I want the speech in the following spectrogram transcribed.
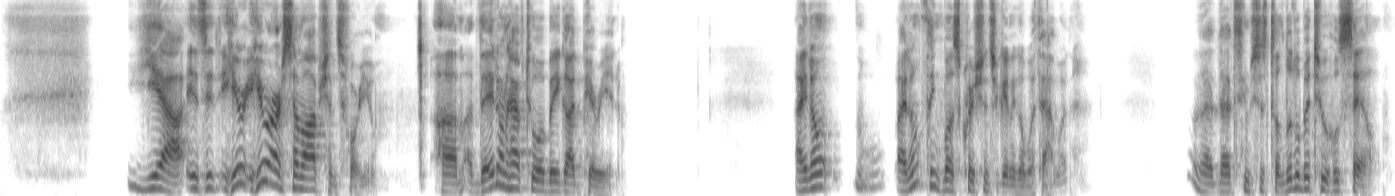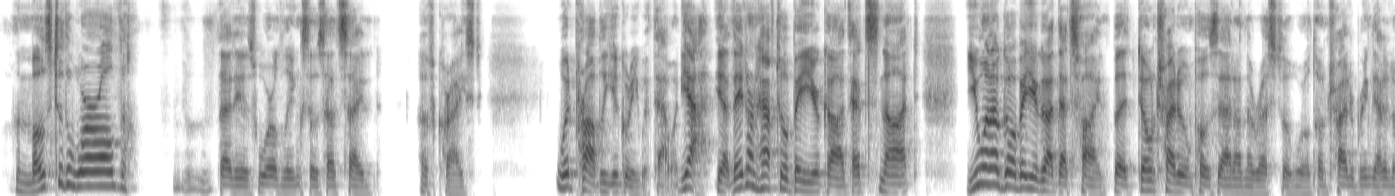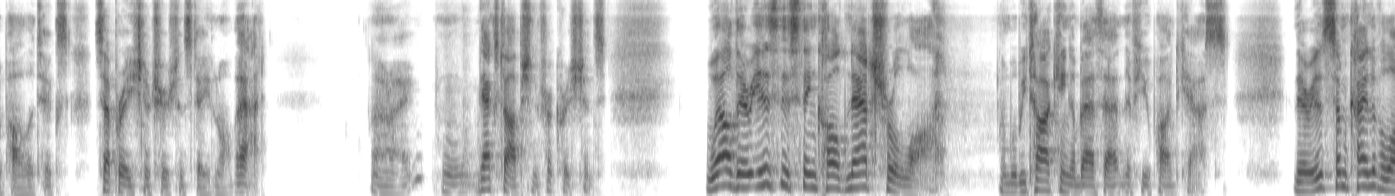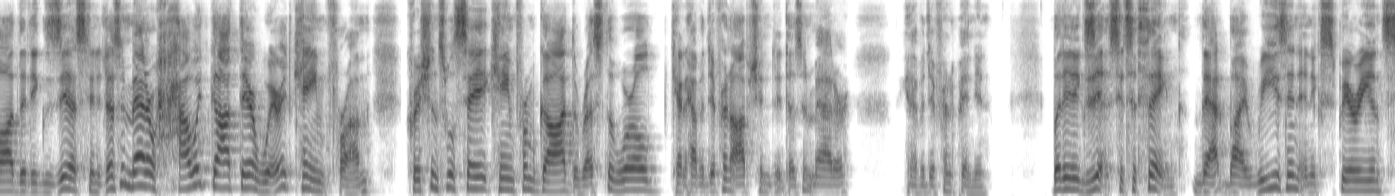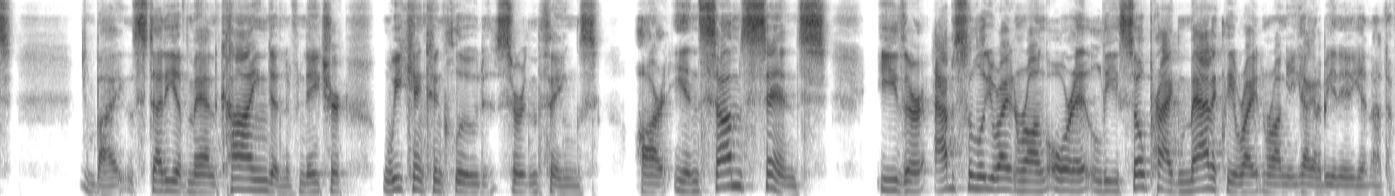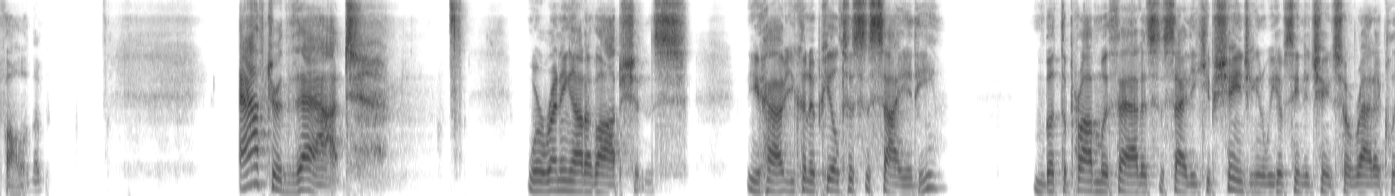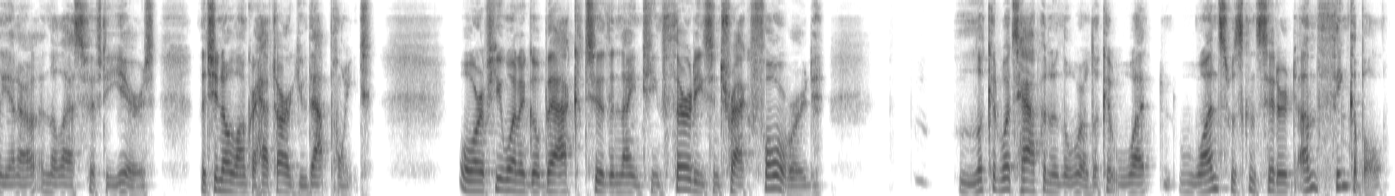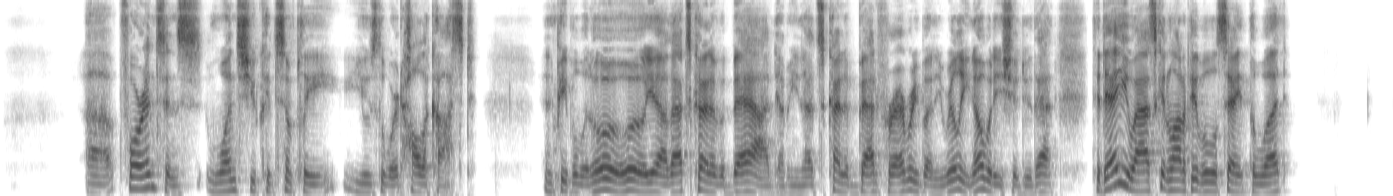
yeah, is it, here, here are some options for you. Um, they don't have to obey God, period. I don't, I don't think most Christians are going to go with that one. That, that seems just a little bit too wholesale most of the world, that is worldlings, those outside of Christ, would probably agree with that one. Yeah, yeah, they don't have to obey your God. That's not, you want to go obey your God, that's fine, but don't try to impose that on the rest of the world. Don't try to bring that into politics, separation of church and state and all that. All right, next option for Christians. Well, there is this thing called natural law, and we'll be talking about that in a few podcasts. There is some kind of law that exists, and it doesn't matter how it got there, where it came from. Christians will say it came from God. The rest of the world can have a different option. It doesn't matter. They can have a different opinion. But it exists. It's a thing that by reason and experience, by study of mankind and of nature, we can conclude certain things are in some sense either absolutely right and wrong or at least so pragmatically right and wrong you got to be an idiot not to follow them. After that, we're running out of options. You have you can appeal to society, but the problem with that is society keeps changing, and we have seen it change so radically in our in the last 50 years that you no longer have to argue that point. Or if you want to go back to the 1930s and track forward, look at what's happened in the world. Look at what once was considered unthinkable. Uh, for instance, once you could simply use the word Holocaust, and people would, oh, oh, yeah, that's kind of a bad. I mean, that's kind of bad for everybody. Really, nobody should do that. Today, you ask and a lot of people will say, the what?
